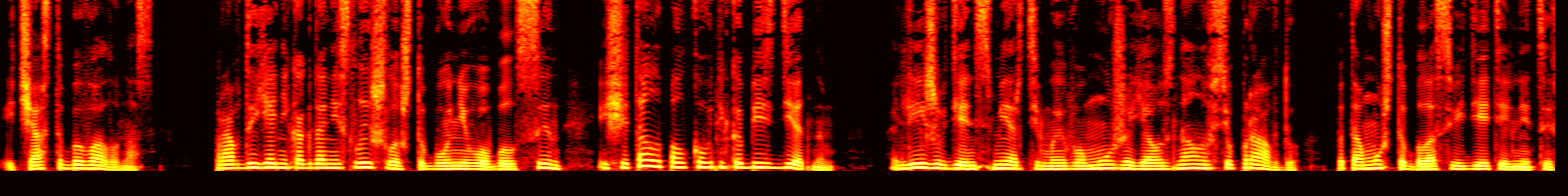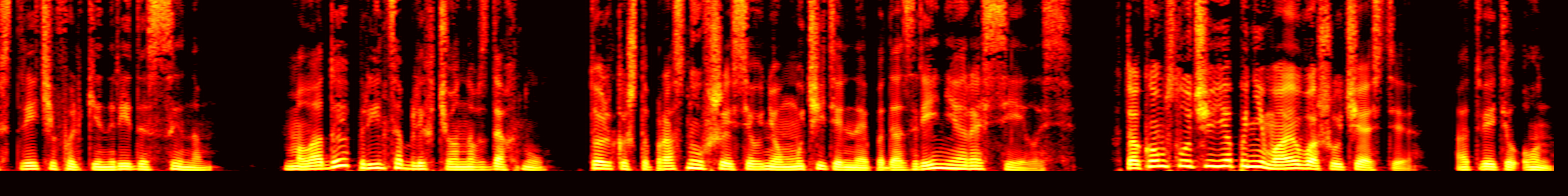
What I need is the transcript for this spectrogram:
и часто бывал у нас. Правда, я никогда не слышала, чтобы у него был сын, и считала полковника бездетным. Лишь в день смерти моего мужа я узнала всю правду, потому что была свидетельницей встречи Фалькенрида с сыном. Молодой принц облегченно вздохнул. Только что проснувшееся в нем мучительное подозрение рассеялось. «В таком случае я понимаю ваше участие», — ответил он.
